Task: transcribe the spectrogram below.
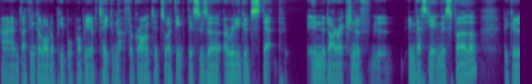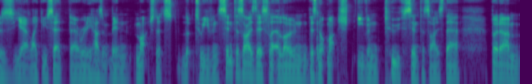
and I think a lot of people probably have taken that for granted. So I think this is a, a really good step in the direction of uh, investigating this further because yeah like you said there really hasn't been much that's looked to even synthesize this let alone there's not much even to synthesize there but um,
